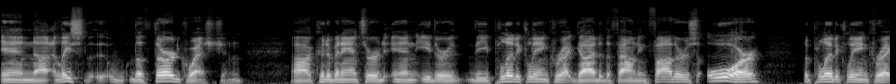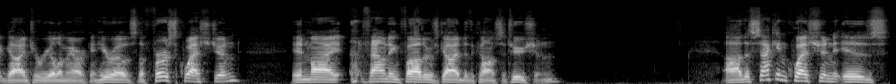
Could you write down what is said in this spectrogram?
in uh, at least the third question. Uh, could have been answered in either the politically incorrect guide to the founding fathers or the politically incorrect guide to real American heroes. The first question in my founding fathers guide to the Constitution Uh, the second question is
